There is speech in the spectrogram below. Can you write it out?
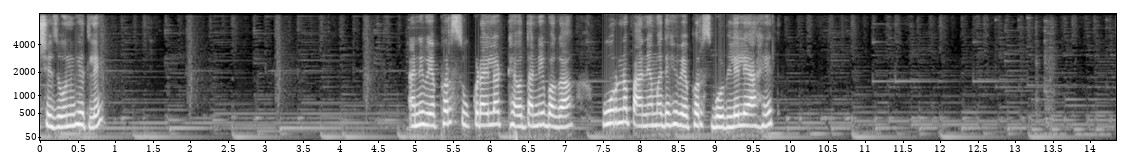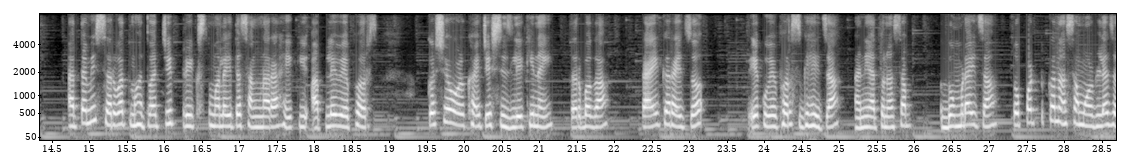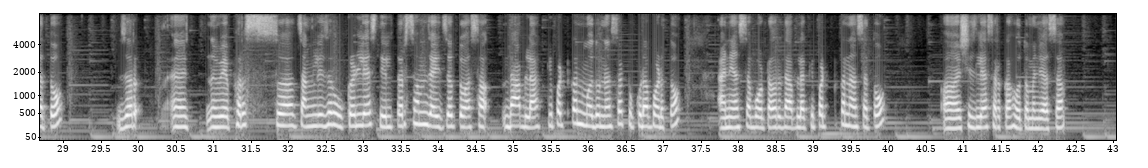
शिजवून घेतले. आणि वेफर्स उकडायला ठेवताना बघा पूर्ण पाण्यामध्ये हे वेफर्स बुडलेले आहेत. आता मी सर्वात महत्त्वाची ट्रिक्स तुम्हाला इथं सांगणार आहे की आपले वेफर्स कसे ओळखायचे शिजले की नाही. तर बघा काय करायचं एक वेफर्स घ्यायचा आणि आतून असा दोंबडायचा तो पटकन असा मोडला जातो. जर वेफर्स चांगले जर उकडले असतील तर समजायचं तो असा दाबला की पटकन मधून असा तुकडा पडतो आणि असा बोटावर दाबला की पटकन असा तो शिजल्यासारखा होतो. म्हणजे असा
